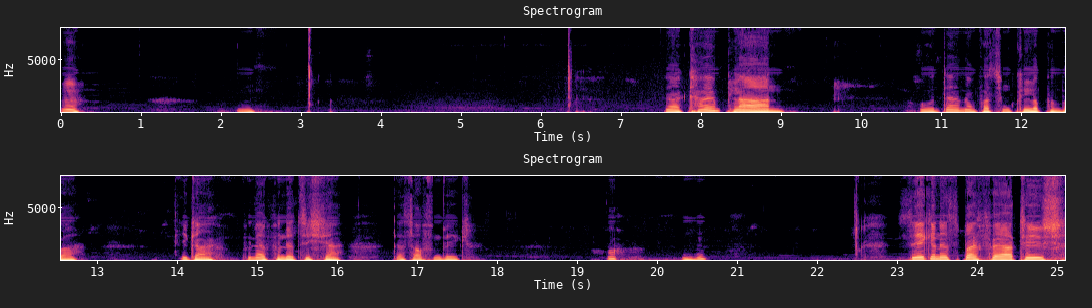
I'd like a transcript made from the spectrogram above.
Hm. Hm. Ja, kein Plan. Wo da noch was zum Kloppen war. Egal. Vielleicht findet sich ja das auf dem Weg. Oh. Mhm. Segen ist bald fertig.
